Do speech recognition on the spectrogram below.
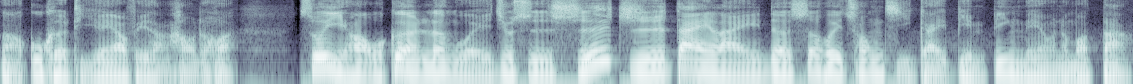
啊，顾客体验要非常好的话。所以哈，我个人认为，就是实质带来的社会冲击改变并没有那么大，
